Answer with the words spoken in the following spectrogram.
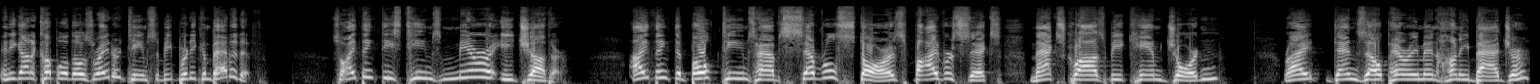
and he got a couple of those Raider teams to be pretty competitive. So I think these teams mirror each other. I think that both teams have several stars, five or six Maxx Crosby, Cam Jordan, right? Denzel Perryman, Honey Badger.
